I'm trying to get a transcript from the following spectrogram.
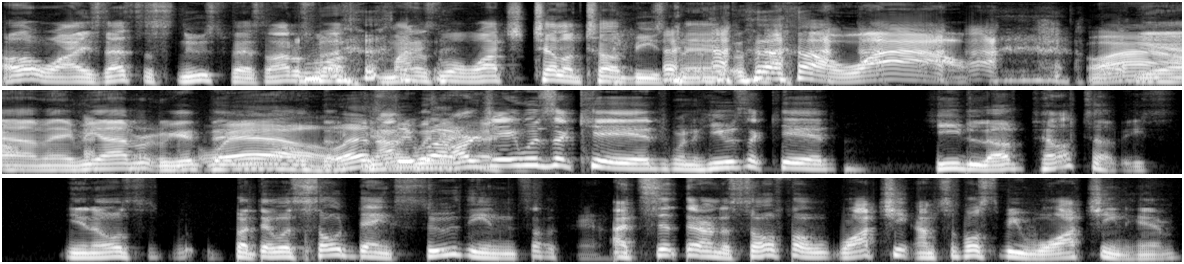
otherwise that's a snooze fest. I just want, might as well watch Teletubbies, man. oh wow, wow. Yeah, man. We ever, we, you know, Well, the- let's not- see when what- RJ was a kid, when he was a kid, he loved Teletubbies. You know, but it was so dang soothing. And so I'd sit there on the sofa watching. I'm supposed to be watching him.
